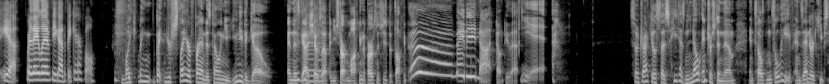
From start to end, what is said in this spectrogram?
yeah, where they live, you got to be careful. Like, I mean, but your Slayer friend is telling you, you need to go. And this guy shows Mhm. up and you start mocking the person she's been talking to. Uh, maybe not. Don't do that. Yeah, So Dracula says he has no interest in them and tells them to leave. And Xander keeps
